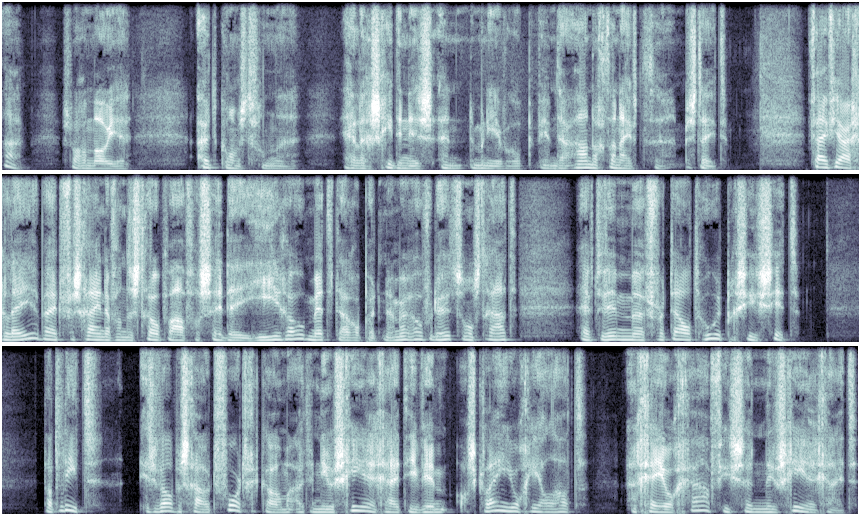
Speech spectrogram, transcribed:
Nou, is nog een mooie uitkomst van de hele geschiedenis en de manier waarop Wim daar aandacht aan heeft eh, besteed. Vijf jaar geleden, bij het verschijnen van de stroopwafel-CD Hero, met daarop het nummer over de Hudsonstraat, heeft Wim eh, verteld hoe het precies zit. Dat lied is wel beschouwd voortgekomen uit de nieuwsgierigheid die Wim als klein jochie al had. Een geografische nieuwsgierigheid.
